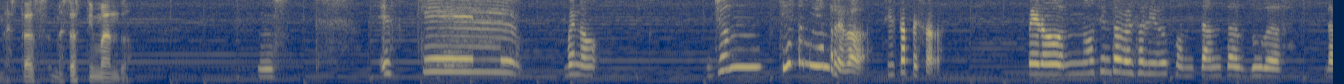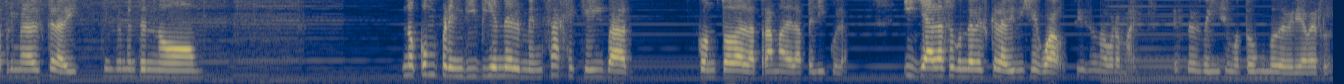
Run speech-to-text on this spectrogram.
me estás, me estás timando. Es que, bueno, yo sí está muy enredada, sí está pesada, pero no siento haber salido con tantas dudas la primera vez que la vi. Simplemente no, no comprendí bien el mensaje que iba con toda la trama de la película. Y ya la segunda vez que la vi dije, wow, sí es una obra maestra. Esto es bellísimo, todo el mundo debería verlo.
